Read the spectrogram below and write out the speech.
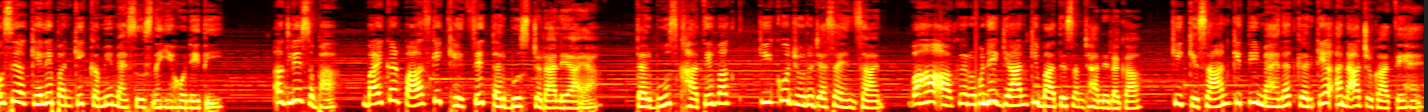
उसे अकेलेपन की कमी महसूस नहीं होने दी। अगली सुबह, बाइकर पास के खेत से तरबूज चुरा ले आया। तरबूज खाते वक्त कीको जोरू जैसा इंसान वहाँ आकर उन्हें ज्ञान की बातें समझाने लगा कि किसान कितनी मेहनत करके अनाज उगाते हैं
